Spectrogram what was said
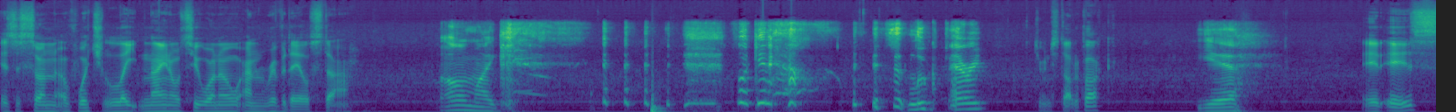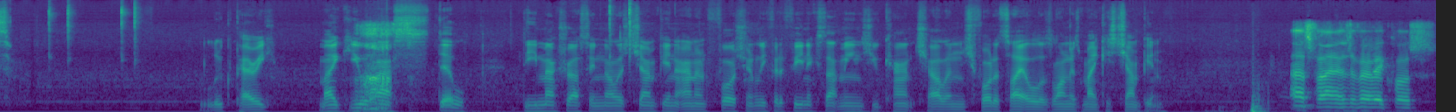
is the son of which late 90210 and Riverdale star? Oh my god. Fucking hell. Is it Luke Perry? Do you want to stop the clock? Yeah. It is Luke Perry. Mike, you Ah. are still the Max Wrestling Knowledge Champion, and unfortunately for the Phoenix, that means you can't challenge for the title as long as Mike is champion. That's fine. It was a very close,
